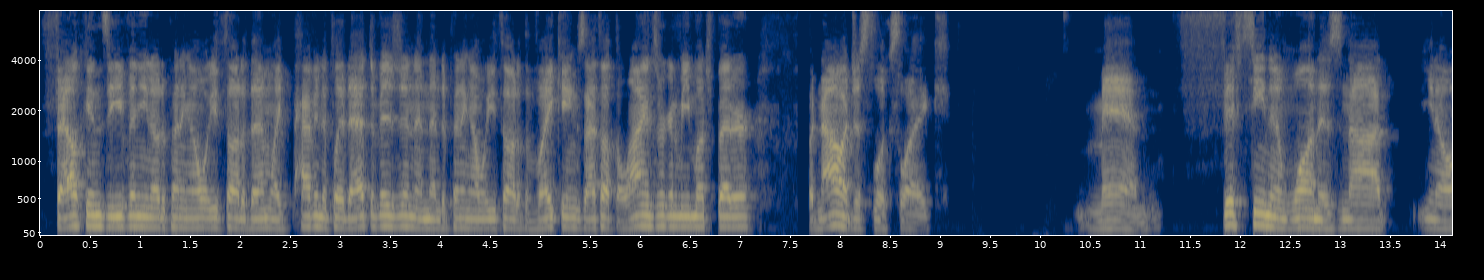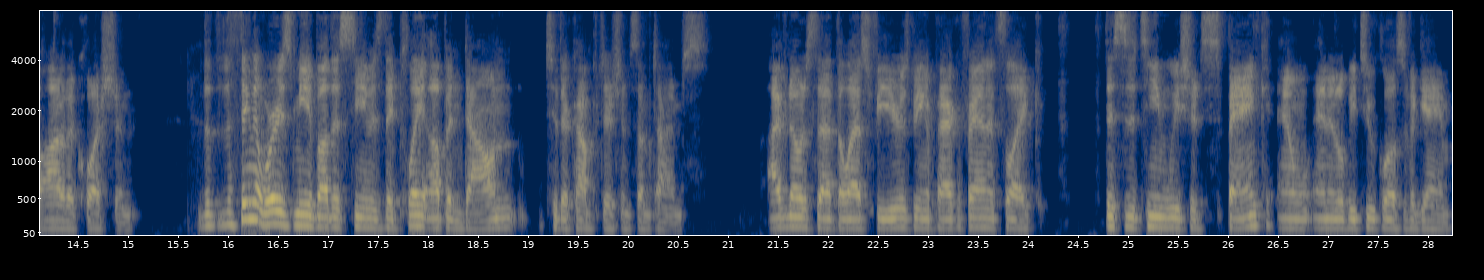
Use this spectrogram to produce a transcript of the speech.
Falcons, even you know, depending on what you thought of them, like having to play that division, and then depending on what you thought of the Vikings, I thought the Lions were going to be much better. But now it just looks like, man, fifteen and one is not you know out of the question. The the thing that worries me about this team is they play up and down to their competition sometimes. I've noticed that the last few years being a Packer fan, it's like this is a team we should spank and and it'll be too close of a game.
